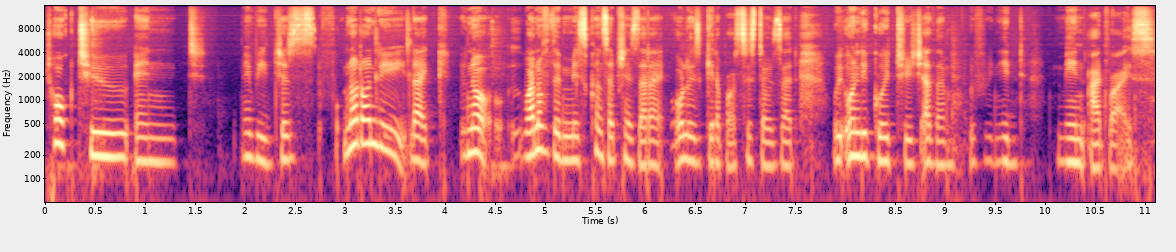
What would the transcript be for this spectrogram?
talk to and maybe just f- not only like you know one of the misconceptions that I always get about sisters is that we only go to each other if we need men advice.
